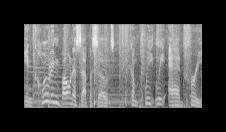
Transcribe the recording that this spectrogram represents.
including bonus episodes, completely ad free.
